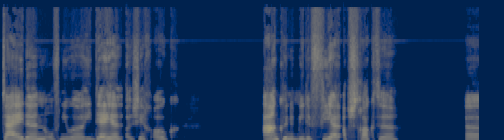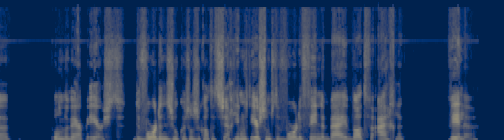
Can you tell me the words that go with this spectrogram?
tijden of nieuwe ideeën zich ook aan kunnen bieden via abstracte uh, onderwerp eerst. De woorden zoeken, zoals ik altijd zeg. Je moet eerst soms de woorden vinden bij wat we eigenlijk willen.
